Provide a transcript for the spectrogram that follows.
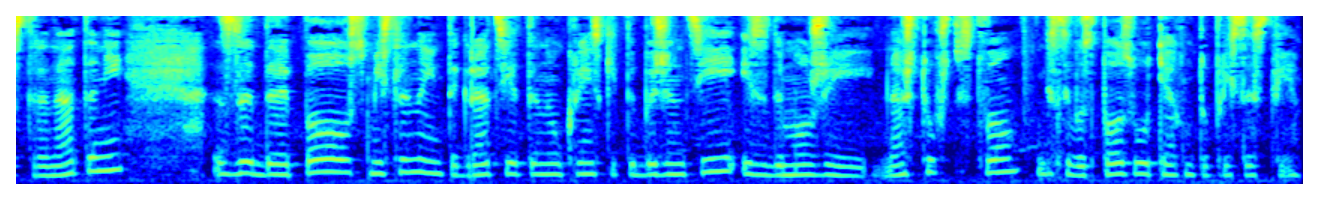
страната ни, за да е по-смислена интеграцията на украинските беженци и за да може и нашето общество да се възползва от тяхното присъствие.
